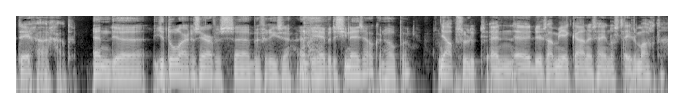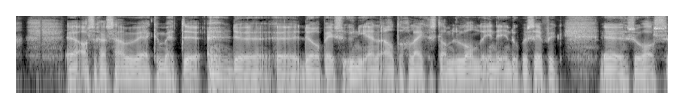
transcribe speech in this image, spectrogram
tegenaan gaat. En je, je dollarreserves bevriezen. En die hebben de Chinezen ook een hoop. Ja, absoluut. En uh, dus de Amerikanen zijn nog steeds machtig. Uh, als ze gaan samenwerken met de, de, uh, de, Europese Unie en een aantal gelijkgestamde landen in de Indo-Pacific, zoals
